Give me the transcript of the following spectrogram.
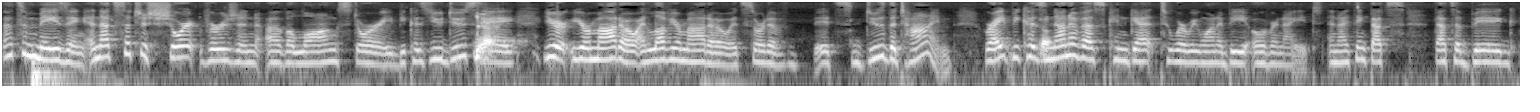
That's amazing. And that's such a short version of a long story because you do say yeah. your your motto, I love your motto. It's sort of it's do the time, right? Because yeah. none of us can get to where we want to be overnight. And I think that's that's a big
